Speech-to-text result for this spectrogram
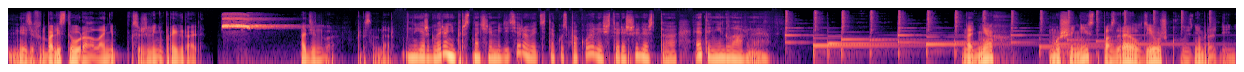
эти футболисты Урала, они, к сожалению, проиграли. 1-2 Краснодар. Ну, я же говорю, они просто начали медитировать, так успокоились, что решили, что это не главное. На днях машинист поздравил девушку с днем рождения.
